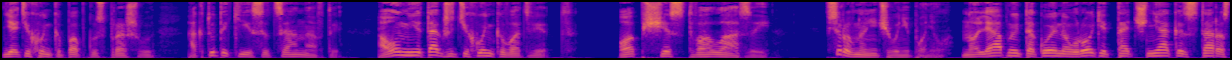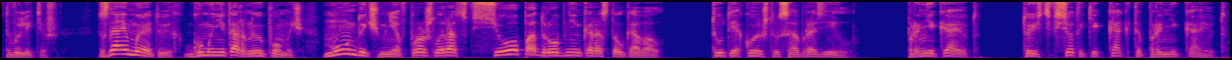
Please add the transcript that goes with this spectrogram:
Я тихонько папку спрашиваю, а кто такие соционавты? А он мне также тихонько в ответ. Обществолазы. Все равно ничего не понял. Но ляпнуть такое на уроке точняк из старост вылетишь. Знаем мы эту их гуманитарную помощь. Мундыч мне в прошлый раз все подробненько растолковал. Тут я кое-что сообразил. Проникают. То есть все-таки как-то проникают.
